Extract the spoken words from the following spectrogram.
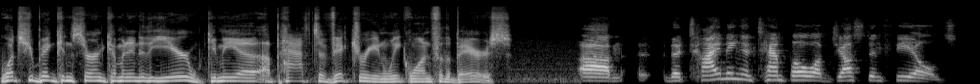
What's your big concern coming into the year? Give me a, a path to victory in week one for the Bears. Um, the timing and tempo of Justin Fields.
